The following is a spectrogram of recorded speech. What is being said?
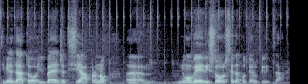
ti, viene dato il badge ti si aprono ehm, nuove risorse da poter utilizzare.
